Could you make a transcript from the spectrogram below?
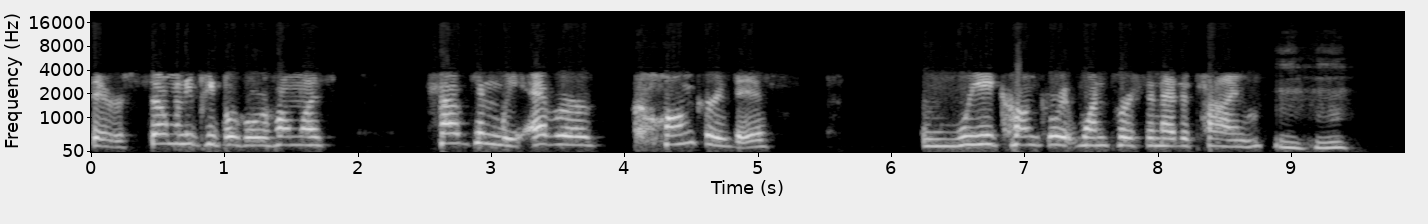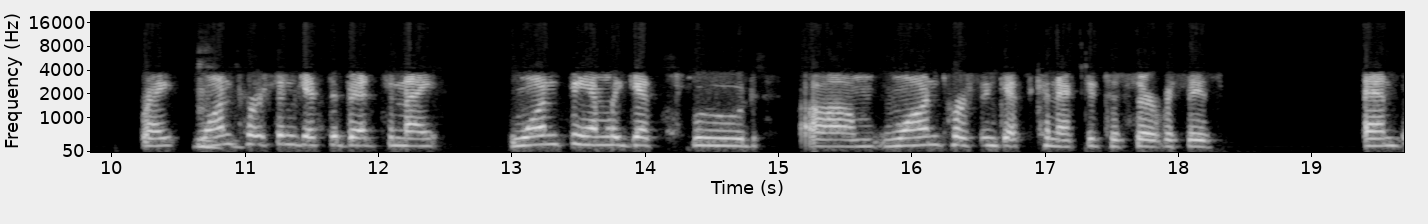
there are so many people who are homeless. How can we ever conquer this? we conquer it one person at a time. Mm-hmm. Right? Mm-hmm. One person gets to bed tonight, one family gets food, um, one person gets connected to services, and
